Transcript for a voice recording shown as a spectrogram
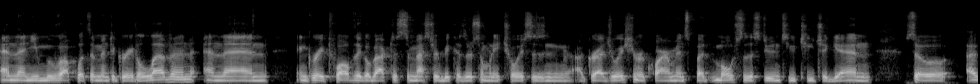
and then you move up with them into grade 11 and then in grade 12 they go back to semester because there's so many choices and uh, graduation requirements but most of the students you teach again. So uh,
